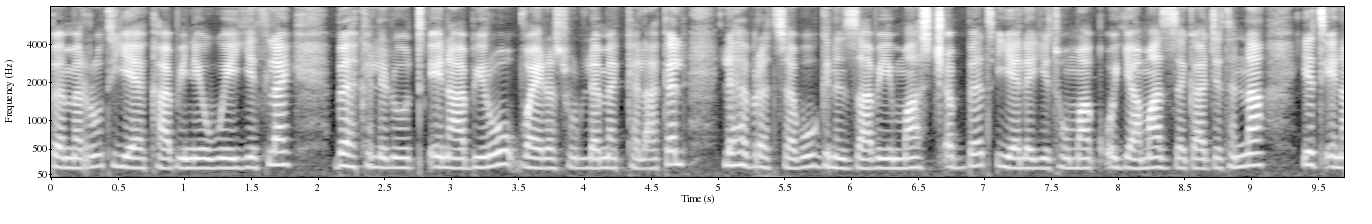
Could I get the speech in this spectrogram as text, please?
በመሩት የካቢኔው ውይይት ላይ በክልሉ ጤና ቢሮ ቫይረሱን ለመከላከል ለሕብረተሰቡ ግንዛቤ ማስጨበጥ፣ የለይቶ ማቆያ ማዘጋጀትና የጤና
